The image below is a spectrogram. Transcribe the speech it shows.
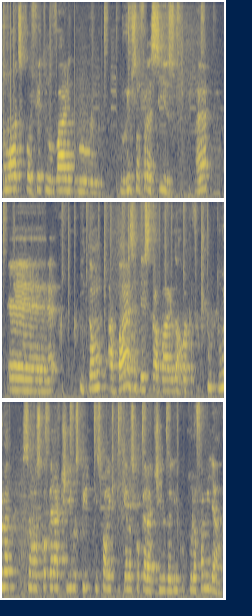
os moldes que foi feito no Vale do, do Rio São Francisco, né? É, então, a base desse trabalho da Rota Fruticultura são as cooperativas, principalmente pequenas cooperativas da agricultura familiar.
